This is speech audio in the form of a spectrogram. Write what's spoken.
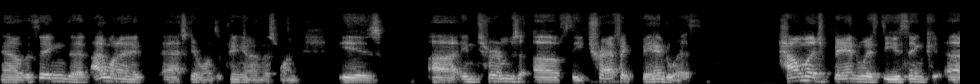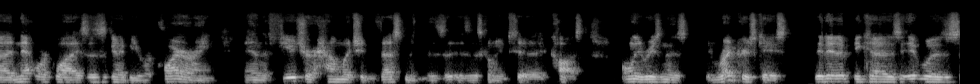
Now, the thing that I want to ask everyone's opinion on this one is uh, in terms of the traffic bandwidth. How much bandwidth do you think, uh, network-wise, this is going to be requiring? and in the future, how much investment is, is this going to cost? Only reason is in Rutgers' case, they did it because it was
